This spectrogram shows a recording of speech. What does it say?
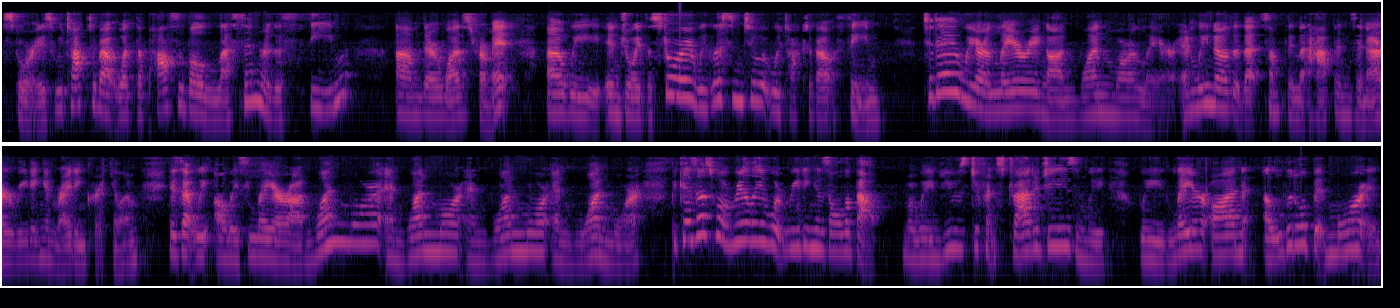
stories, we talked about what the possible lesson or the theme um, there was from it, uh, we enjoyed the story, we listened to it, we talked about theme. Today we are layering on one more layer, and we know that that's something that happens in our reading and writing curriculum, is that we always layer on one more and one more and one more and one more, because that's what really what reading is all about, where we use different strategies and we, we layer on a little bit more in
